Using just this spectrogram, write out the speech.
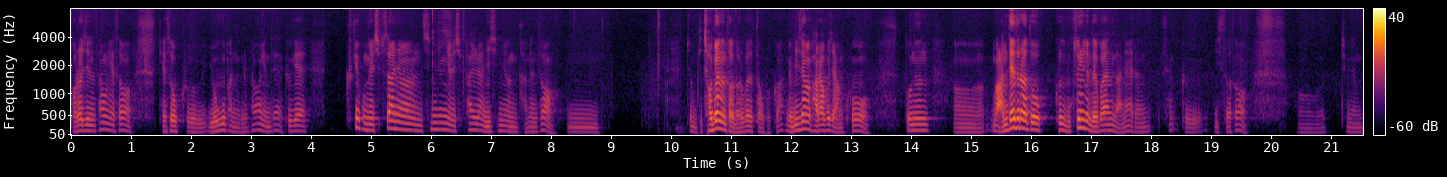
벌어지는 상황에서 계속 그 요구받는 그런 상황인데 그게 크게 보면 14년, 16년, 18년, 20년 가면서 음, 좀 이렇게 저변은 더 넓어졌다고 볼까? 그러니까 민주당을 바라보지 않고 또는 어, 뭐 안 되더라도 그래도 목소리 좀 내봐야 하는 거 아니야? 이런 생, 그 있어서 어, 그냥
